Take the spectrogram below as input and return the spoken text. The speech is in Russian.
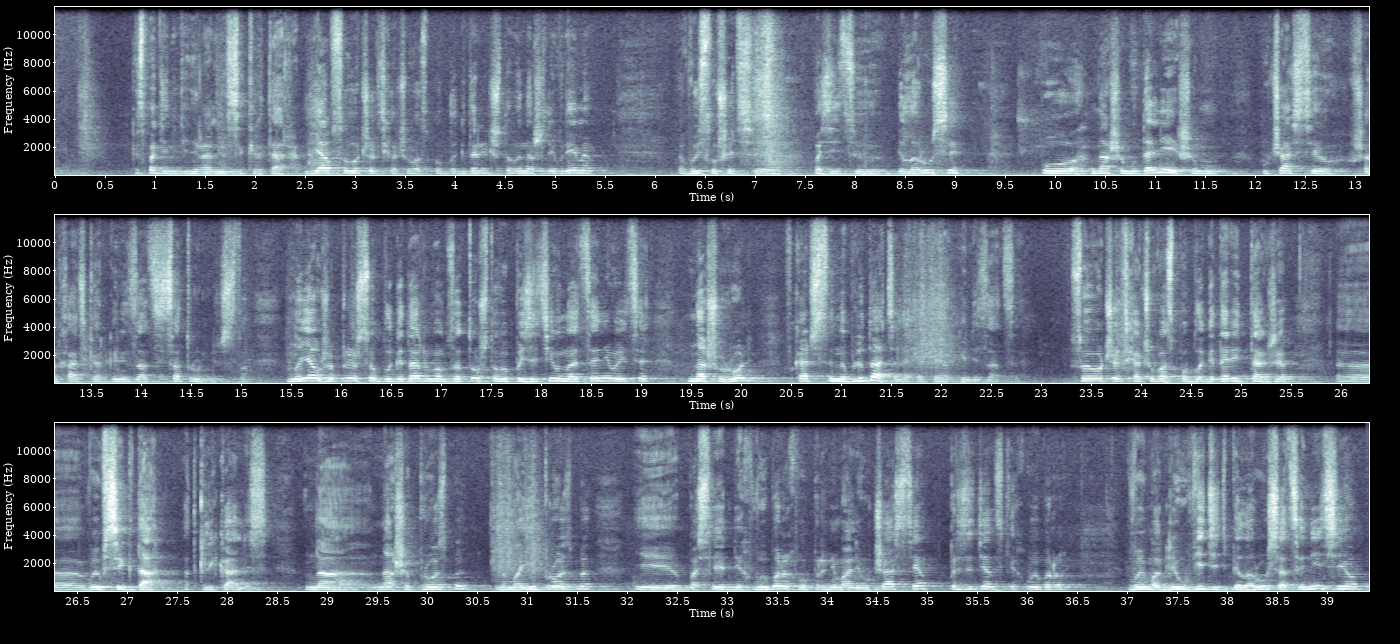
Господин генеральный секретарь, я в свою очередь хочу вас поблагодарить, что вы нашли время выслушать э, позицию Беларуси по нашему дальнейшему участию в Шанхайской организации сотрудничества. Но я уже прежде всего благодарен вам за то, что вы позитивно оцениваете нашу роль в качестве наблюдателя этой организации. В свою очередь хочу вас поблагодарить также, э, вы всегда откликались на наши просьбы, на мои просьбы, и в последних выборах вы принимали участие в президентских выборах, вы могли увидеть Беларусь, оценить ее,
